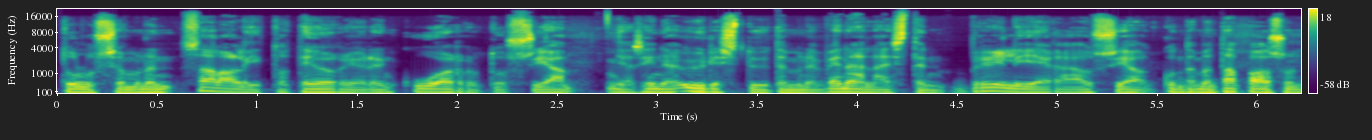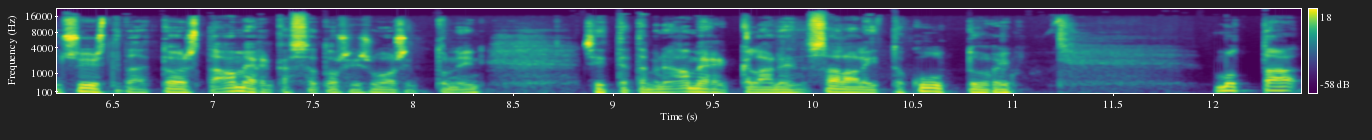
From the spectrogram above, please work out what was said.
tullut semmoinen salaliittoteorioiden kuorrutus ja, ja siinä yhdistyy tämmöinen venäläisten briljeraus ja kun tämä tapaus on syystä tai toista Amerikassa tosi suosittu, niin sitten tämmöinen amerikkalainen salaliittokulttuuri. Mutta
